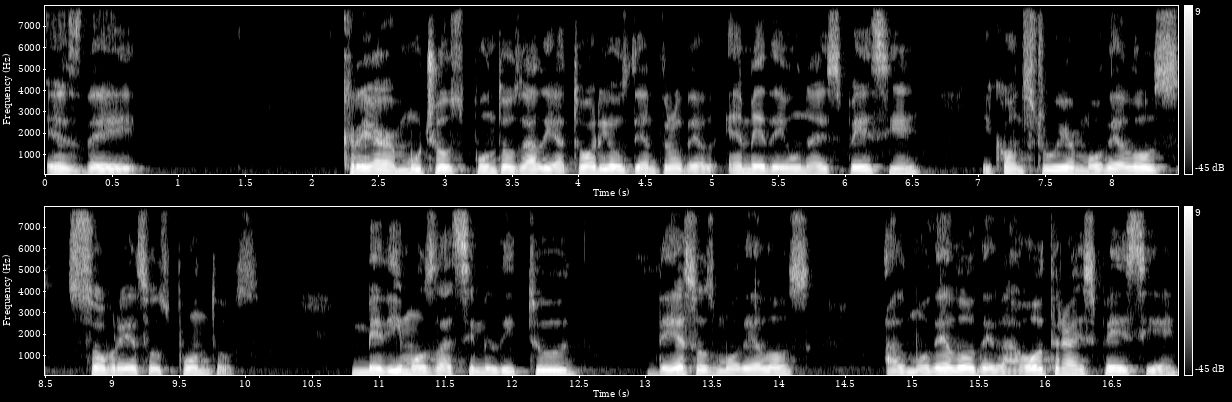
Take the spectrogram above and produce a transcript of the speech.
es de crear muchos puntos aleatorios dentro del M de una especie y construir modelos sobre esos puntos. Medimos la similitud de esos modelos al modelo de la otra especie,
